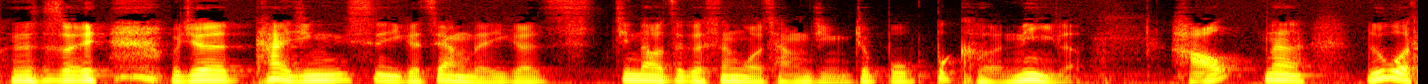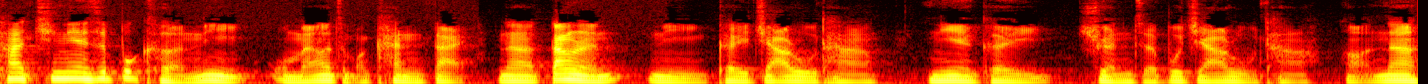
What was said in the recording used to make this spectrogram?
所以我觉得它已经是一个这样的一个进到这个生活场景就不不可逆了。好，那如果它今天是不可逆，我们要怎么看待？那当然你可以加入它，你也可以选择不加入它啊。那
